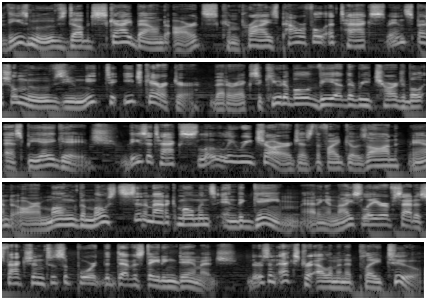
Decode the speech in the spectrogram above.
These moves, dubbed Skybound Arts, comprise powerful attacks and special moves unique to each character that are executable via the rechargeable SBA gauge. These attacks slowly recharge as the fight goes on and are among the most cinematic moments in the game, adding a nice layer of satisfaction to support the devastating damage. There's an extra element at play too.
